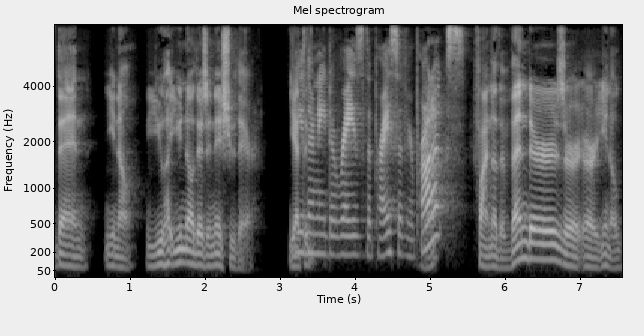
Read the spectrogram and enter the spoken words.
then you know you you know there's an issue there. You you either to need to raise the price of your products. Find other vendors or or you know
